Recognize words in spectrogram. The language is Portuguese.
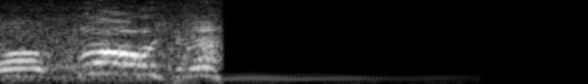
Oh, Lord!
